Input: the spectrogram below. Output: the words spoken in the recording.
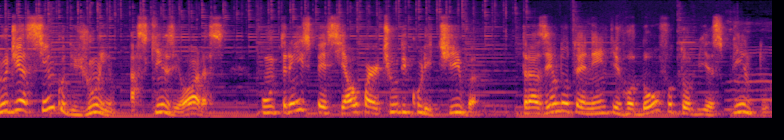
No dia 5 de junho, às 15 horas, um trem especial partiu de Curitiba, trazendo o tenente Rodolfo Tobias Pinto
